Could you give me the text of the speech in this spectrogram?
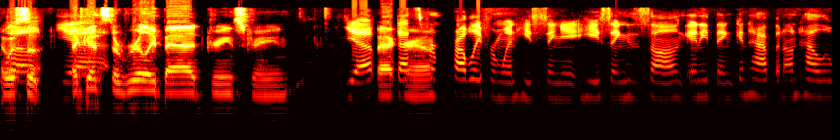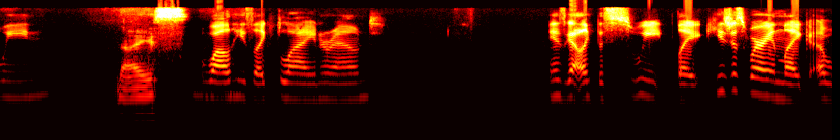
It was Well, a, yeah. against a really bad green screen. Yep, that's background. from, probably from when he's singing. He sings the song "Anything Can Happen on Halloween" Nice. while he's like flying around. He's got like the sweet, like he's just wearing like a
